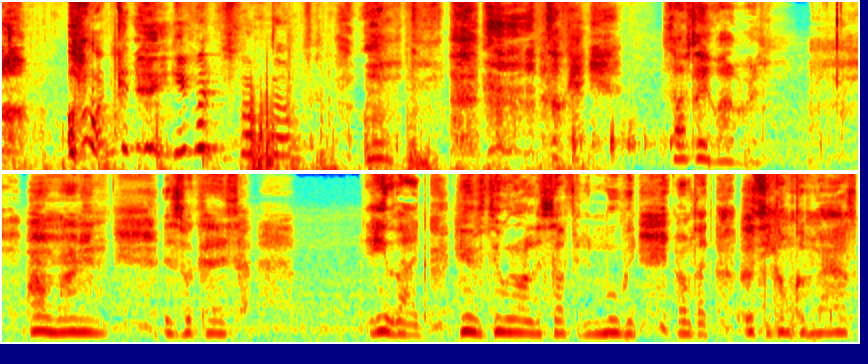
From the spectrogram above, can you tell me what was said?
Oh. He his phone up. It's okay. So I'll tell you why I'm running. Why I'm running is because he like he was doing all this stuff in the movie, and I was like, "Is he gonna come to my house?"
